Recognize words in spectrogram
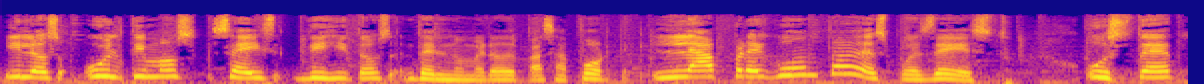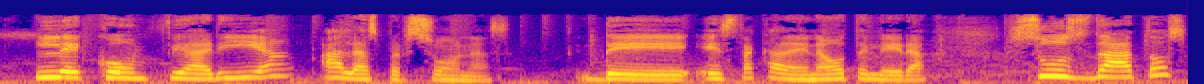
y los últimos seis dígitos del número de pasaporte. La pregunta después de esto, ¿usted le confiaría a las personas de esta cadena hotelera sus datos,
